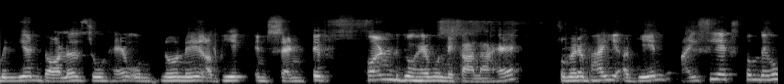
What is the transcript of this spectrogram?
मिलियन डॉलर्स जो है, उन्होंने अभी एक इंसेंटिव फंड जो है वो निकाला है। तो मेरे भाई अगेन आईसीएक्स तुम देखो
